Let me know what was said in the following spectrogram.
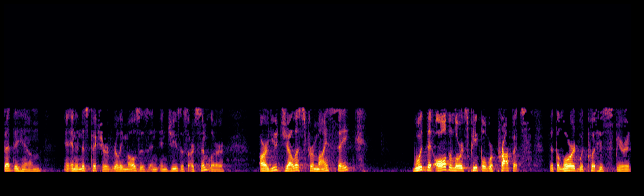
said to him, and in this picture, really, Moses and, and Jesus are similar. Are you jealous for my sake? Would that all the Lord's people were prophets, that the Lord would put his Spirit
